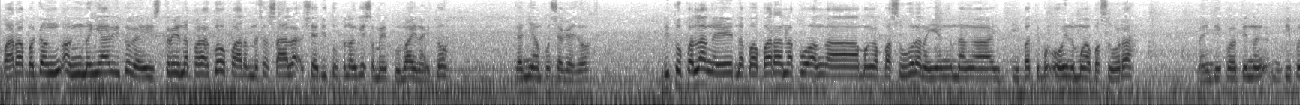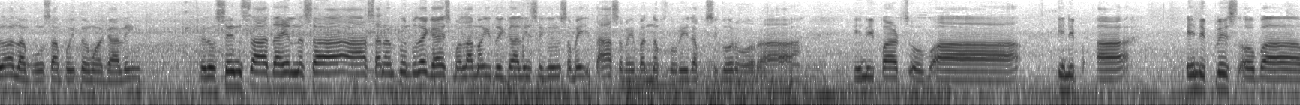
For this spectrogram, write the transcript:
para bagang ang nangyari ito guys, strain na pala to para nasasala siya dito pa lang guys sa may tulay na ito. Ganyan po siya guys oh. Dito pa lang eh nababara na po ang ah, mga basura ng yung ng ah, iba't ibang uri ng mga basura na hindi po natin hindi po alam kung saan po ito mga galing. Pero since ah, dahil nasa uh, San Antonio po tayo guys, malamang ito ay galing siguro sa may itaas, sa may bandang Florida po siguro or ah, any parts of uh, any ah, any place of uh,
